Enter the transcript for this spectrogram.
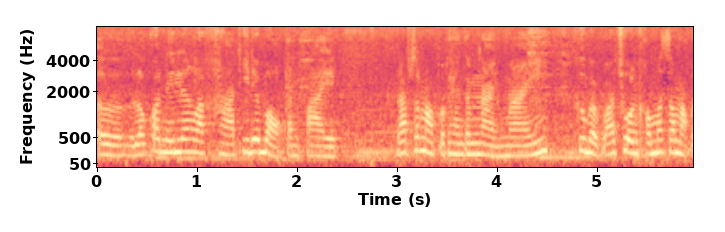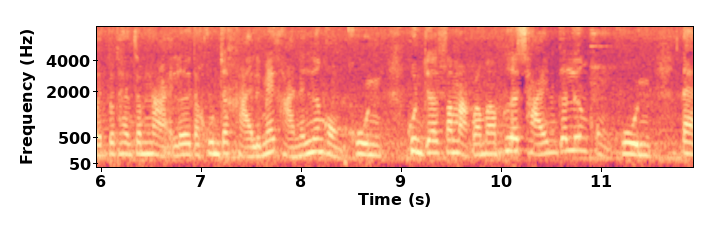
เออ แล้วก็ในเรื่องราคาที่ได้บอกกันไป รับสมัครตัวแทนจำหน่ายไหมคือแบบว่าชวนเขามาสมัครเป็นตัวแทนจำหน่ายเลย แต่คุณจะขายหรือไม่ขายในเรื่องของคุณ คุณจะสมัครเรามาเพื่อใช้นั่นก็เรื่องของคุณ แต่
